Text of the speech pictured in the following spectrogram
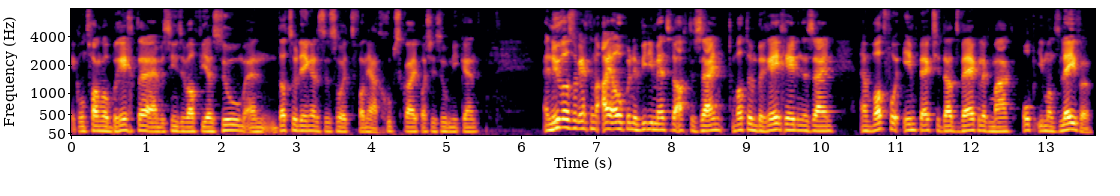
ik ontvang wel berichten en we zien ze wel via Zoom en dat soort dingen. Dus een soort van ja, groep Skype als je Zoom niet kent. En nu was het ook echt een eye-opener wie die mensen erachter zijn, wat hun beweegredenen zijn en wat voor impact je daadwerkelijk maakt op iemands leven.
